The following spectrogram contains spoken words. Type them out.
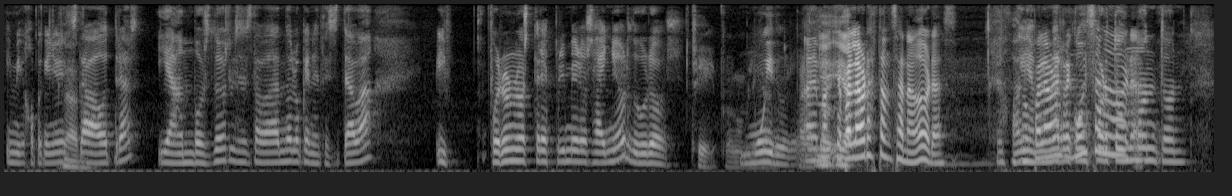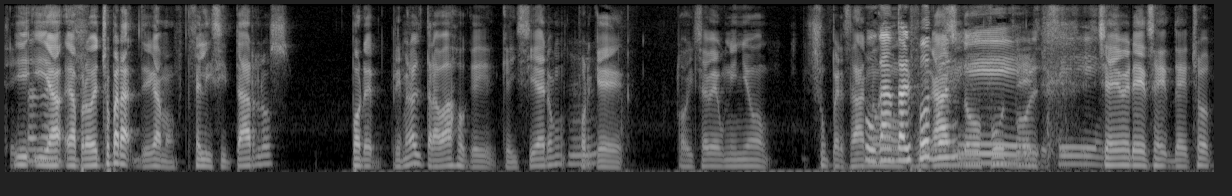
y mi hijo pequeño Claro. necesitaba otras y a ambos dos les estaba dando lo que necesitaba y fueron unos tres primeros años duros Sí, fue Muy complicado. duro. Para Además, Y- qué y a- palabras tan sanadoras. Son Ay, a mí me palabras muy reconfortó un sanadoras. montón Y, y Total. a- aprovecho para, digamos, felicitarlos por el- primero el trabajo que, que hicieron, Ujú. porque hoy se ve un niño súper sano. Jugando al fútbol. jugando Sí, fútbol. sí. Chévere, se- de hecho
